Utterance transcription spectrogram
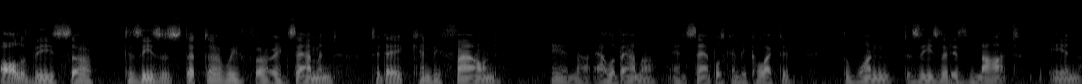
all of these uh, diseases that uh, we've uh, examined today can be found in Alabama and samples can be collected. The one disease that is not in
